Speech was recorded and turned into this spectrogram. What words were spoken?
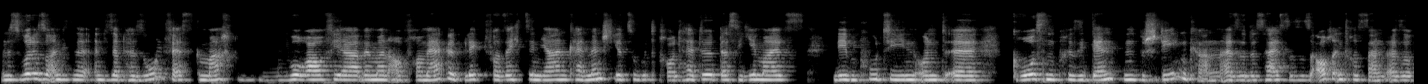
Und es wurde so an, diese, an dieser Person festgemacht, worauf ja, wenn man auf Frau Merkel blickt, vor 16 Jahren kein Mensch ihr zugetraut hätte, dass sie jemals neben Putin und äh, großen Präsidenten bestehen kann. Also das heißt, das ist auch interessant. Also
